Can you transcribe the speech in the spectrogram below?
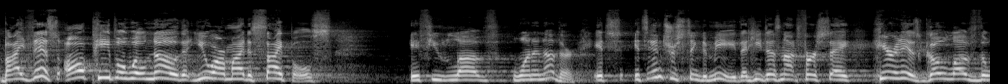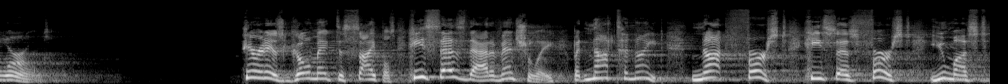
By this, all people will know that you are my disciples if you love one another. It's, it's interesting to me that he does not first say, here it is, go love the world. Here it is, go make disciples. He says that eventually, but not tonight. Not first. He says first, you must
